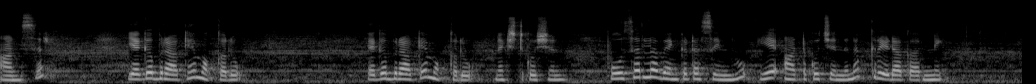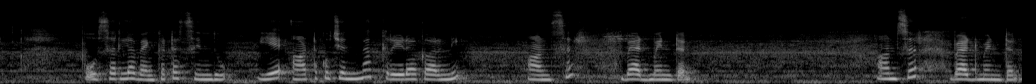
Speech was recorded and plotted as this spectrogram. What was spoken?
ఆన్సర్ ఎగబ్రాకే మొక్కలు. ఎగబ్రాకే మొక్కలు. Next question. పూసర్ల వెంకట సింధు ఏ ఆటకు చెందిన క్రీడాకారిణి? పూసర్ల వెంకట సింధు ఏ ఆటకు చెందిన క్రీడాకారిణి? ఆన్సర్ బ్యాడ్మింటన్ ఆన్సర్ బ్యాడ్మింటన్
